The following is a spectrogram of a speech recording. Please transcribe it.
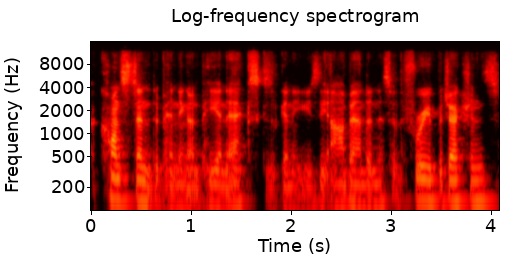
a constant depending on p and x because we're going to use the r-boundedness of the Fourier projections.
